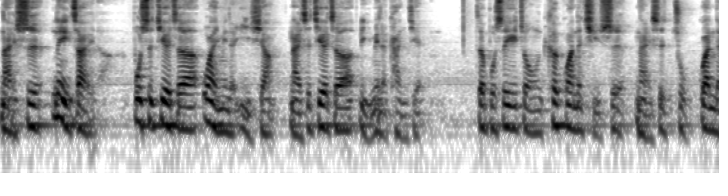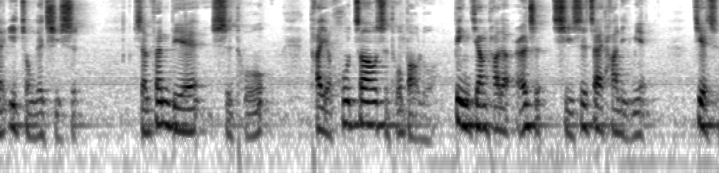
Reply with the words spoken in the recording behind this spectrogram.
乃是内在的，不是借着外面的意象，乃是借着里面的看见。这不是一种客观的启示，乃是主观的一种的启示。神分别使徒，他也呼召使徒保罗，并将他的儿子启示在他里面，借此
